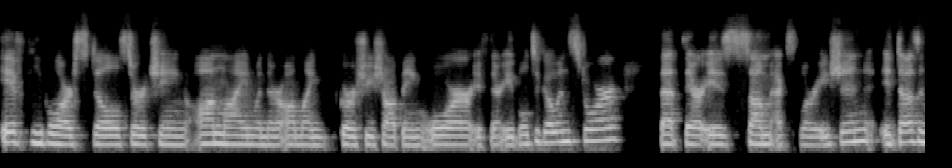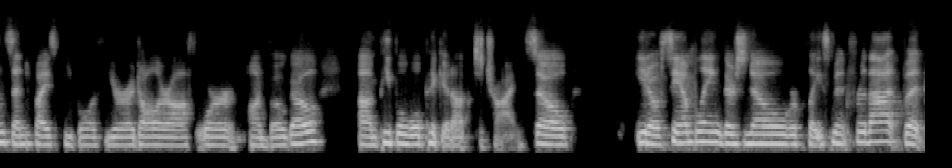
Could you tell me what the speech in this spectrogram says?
if people are still searching online when they're online grocery shopping or if they're able to go in store, that there is some exploration. It does incentivize people if you're a dollar off or on BOGO, um, people will pick it up to try. So you know, sampling, there's no replacement for that. But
